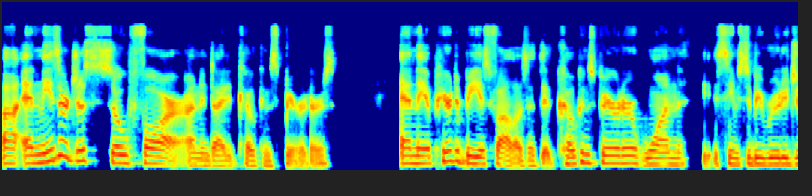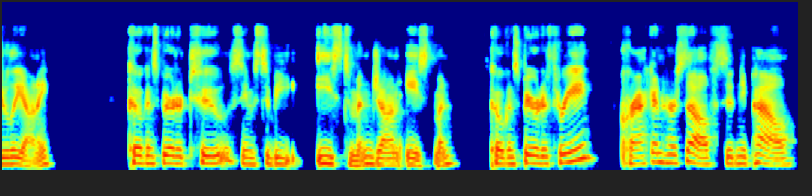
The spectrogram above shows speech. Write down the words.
uh, and these are just so far unindicted co-conspirators and they appear to be as follows that the co-conspirator one seems to be rudy giuliani co-conspirator two seems to be eastman john eastman co-conspirator three kraken herself sidney powell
